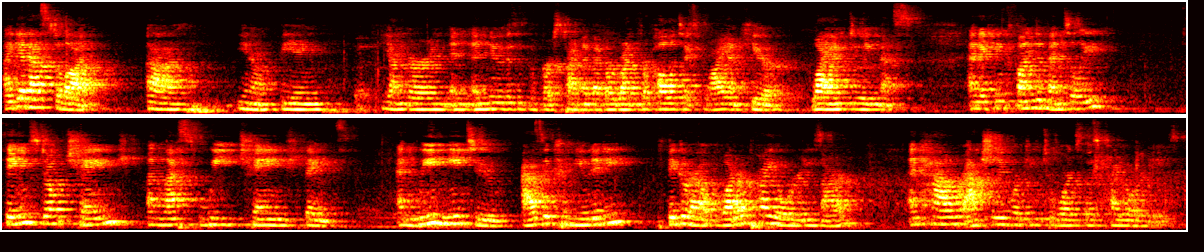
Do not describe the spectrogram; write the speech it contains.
I get asked a lot, uh, you know, being younger and, and, and this is the first time I've ever run for politics, why I'm here, why I'm doing this. And I think fundamentally, things don't change unless we change things. And we need to, as a community, figure out what our priorities are and how we're actually working towards those priorities.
